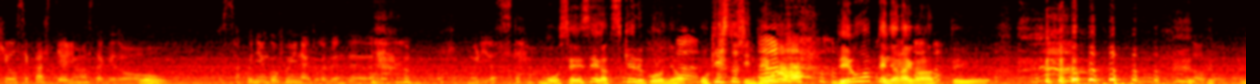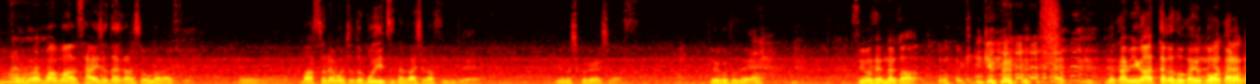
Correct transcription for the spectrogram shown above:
気をせかしてやりましたけど、うん。搾乳5分以内とか全然 無理でしたよ。もう先生がつける頃にはうん。オキシトシン出よう 出終わってんじゃないかなっていう。そまあまあ最初だからしょうがないですよ、うん、まあそれもちょっと後日流しますんでよろしくお願いします、ということですいませんなんか 結局中身があったかどうかよく分かれよく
